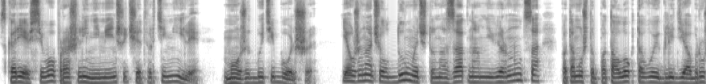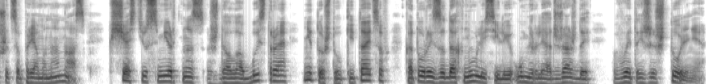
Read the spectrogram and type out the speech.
Скорее всего, прошли не меньше четверти мили, может быть и больше. Я уже начал думать, что назад нам не вернуться, потому что потолок того и гляди обрушится прямо на нас. К счастью, смерть нас ждала быстрая, не то что у китайцев, которые задохнулись или умерли от жажды в этой же штольне.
